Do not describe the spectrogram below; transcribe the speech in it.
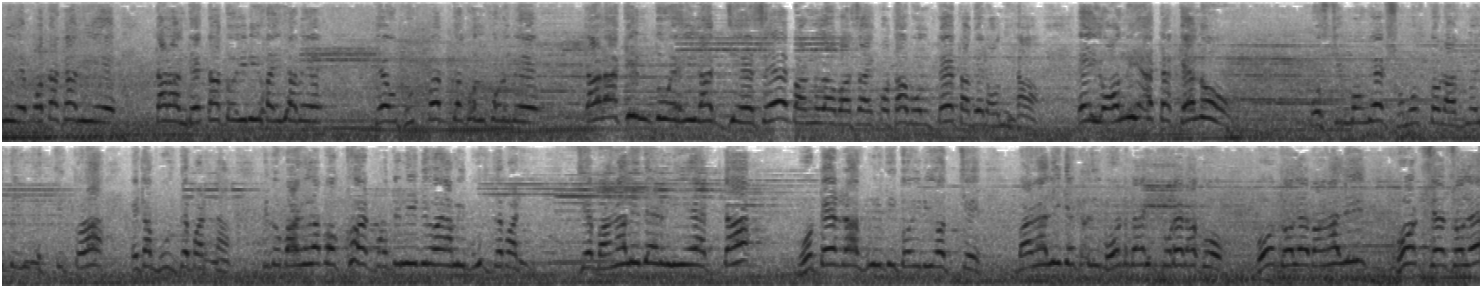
নিয়ে, পতাকা নিয়ে তারা নেতা তৈরি হয়ে যাবে, কেউ ফুটপাত দখল করবে। তারা কিন্তু এই রাজ্যে এসে বাংলা ভাষায় কথা বলতে তাদের অনীহা। এই অনীহাটা কেন? পশ্চিমবঙ্গের সমস্ত রাজনৈতিক নেতৃত্বরা এটা বুঝতে পারে না। কিন্তু বাংলা পক্ষের প্রতিনিধি হয়ে আমি বুঝতে পারি যে বাঙালিদের নিয়ে একটা ভোটের রাজনীতি তৈরি হচ্ছে। বাঙালিকে খালি ভোট ব্যাংক করে রাখো। ভোট হলে বাঙালি, ভোট শেষ হলে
